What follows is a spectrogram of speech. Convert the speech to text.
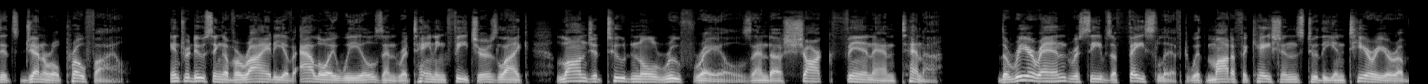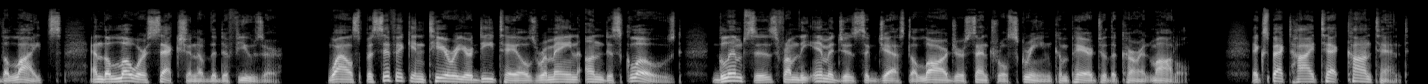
its general profile, introducing a variety of alloy wheels and retaining features like longitudinal roof rails and a shark fin antenna. The rear end receives a facelift with modifications to the interior of the lights and the lower section of the diffuser. While specific interior details remain undisclosed, glimpses from the images suggest a larger central screen compared to the current model. Expect high-tech content,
